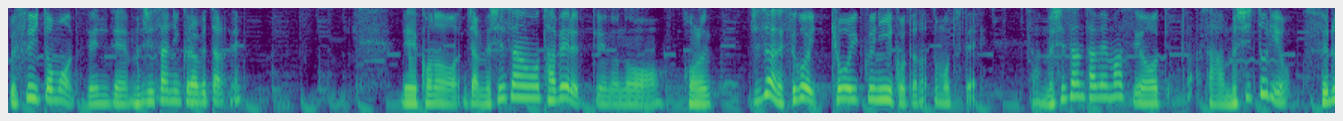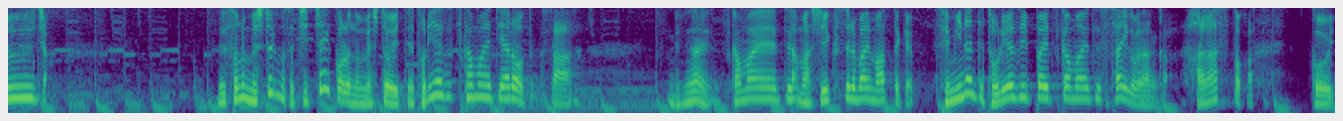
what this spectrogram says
薄いと思う全然。虫さんに比べたらね。でこのじゃあ虫さんを食べるっていうののこの実はねすごい教育にいいことだと思っててさ虫さん食べますよって言ったらさ虫取りをするじゃん。でその虫取りもさちっちゃい頃の虫取りってとりあえず捕まえてやろうとかさ別に何捕まえて、まあ、飼育する場合もあったけどセミなんてとりあえずいっぱい捕まえて最後なんか離すとかこう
